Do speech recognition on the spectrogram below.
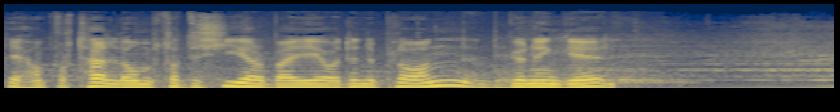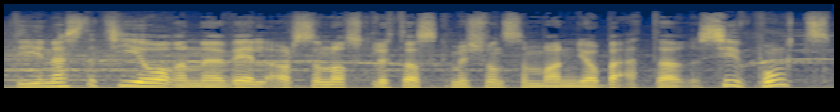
det han forteller om strategiarbeidet og denne planen, Bjørn Inge De neste ti årene vil altså Norsk Luthersk Misjonssamband jobbe etter syv punkt.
